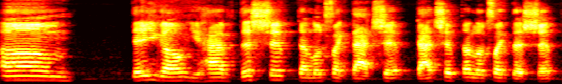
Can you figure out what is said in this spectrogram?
um, there you go. You have this ship that looks like that ship, that ship that looks like this ship.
